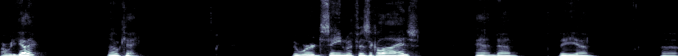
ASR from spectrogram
Are we together? Okay. The word seen with physical eyes and uh, the uh, uh,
